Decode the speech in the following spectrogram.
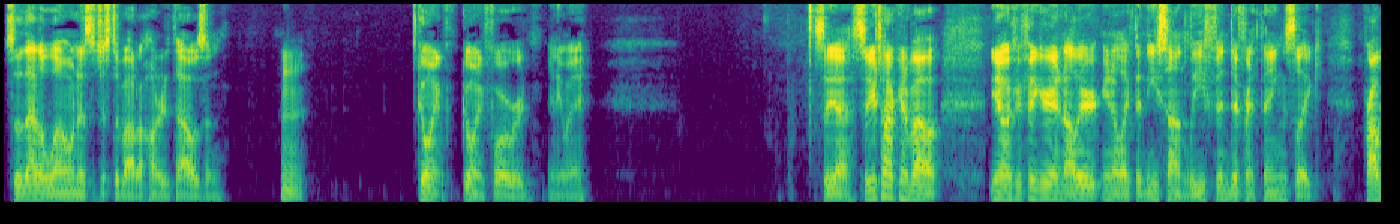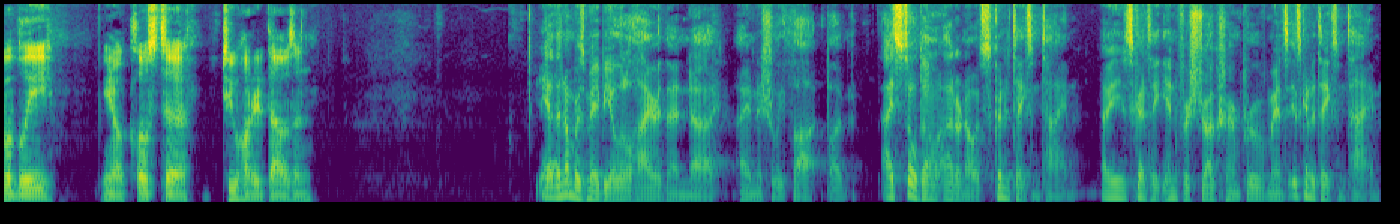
So that alone is just about a hundred thousand. Hmm. Going going forward, anyway. So yeah, so you're talking about, you know, if you figure in other, you know, like the Nissan Leaf and different things, like probably, you know, close to two hundred thousand. Yeah, the numbers may be a little higher than uh, I initially thought, but I still don't. I don't know. It's going to take some time. I mean, it's going to take infrastructure improvements. It's going to take some time.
